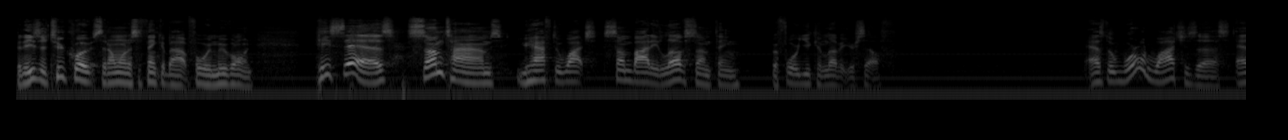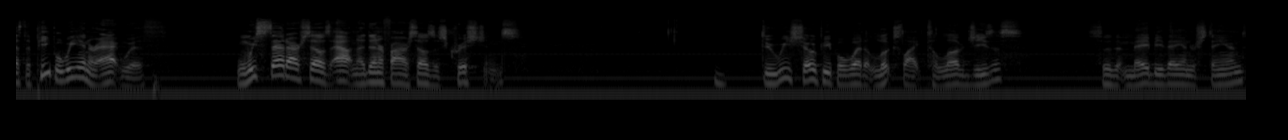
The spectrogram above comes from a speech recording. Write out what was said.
But these are two quotes that I want us to think about before we move on. He says, sometimes you have to watch somebody love something before you can love it yourself. As the world watches us, as the people we interact with, when we set ourselves out and identify ourselves as Christians, do we show people what it looks like to love Jesus so that maybe they understand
